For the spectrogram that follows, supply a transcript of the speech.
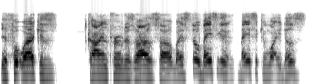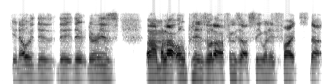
his footwork is kind of improved as well. So, but it's still basic, basic in what he does. You know, there's there, there, there is um a lot of openings, a lot of things that I see when he fights that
